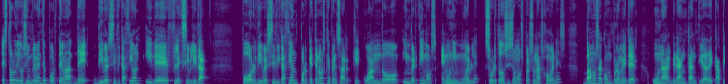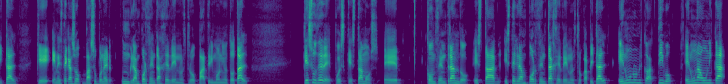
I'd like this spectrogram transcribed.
esto lo digo simplemente por tema de diversificación y de flexibilidad. Por diversificación porque tenemos que pensar que cuando invertimos en un inmueble, sobre todo si somos personas jóvenes, vamos a comprometer una gran cantidad de capital que en este caso va a suponer un gran porcentaje de nuestro patrimonio total. ¿Qué sucede? Pues que estamos eh, concentrando este gran porcentaje de nuestro capital en un único activo, en una única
